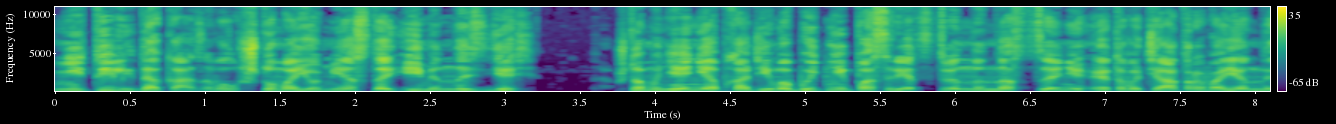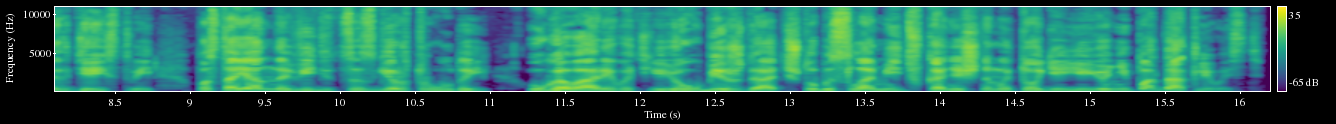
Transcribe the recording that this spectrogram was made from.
Не ты ли доказывал, что мое место именно здесь? Что мне необходимо быть непосредственно на сцене этого театра военных действий, постоянно видеться с Гертрудой, уговаривать ее, убеждать, чтобы сломить в конечном итоге ее неподатливость?»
